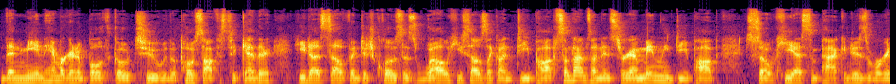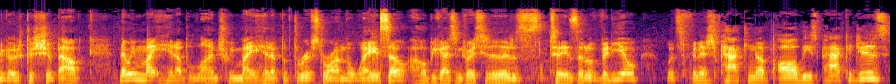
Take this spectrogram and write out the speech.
then me and him are gonna both go to the post office together. He does sell vintage clothes as well. He sells like on Depop, sometimes on Instagram, mainly Depop, so he has some packages packages we're gonna go ship out. Then we might hit up lunch, we might hit up a thrift store on the way. So I hope you guys enjoyed today's, today's little video. Let's finish packing up all these packages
